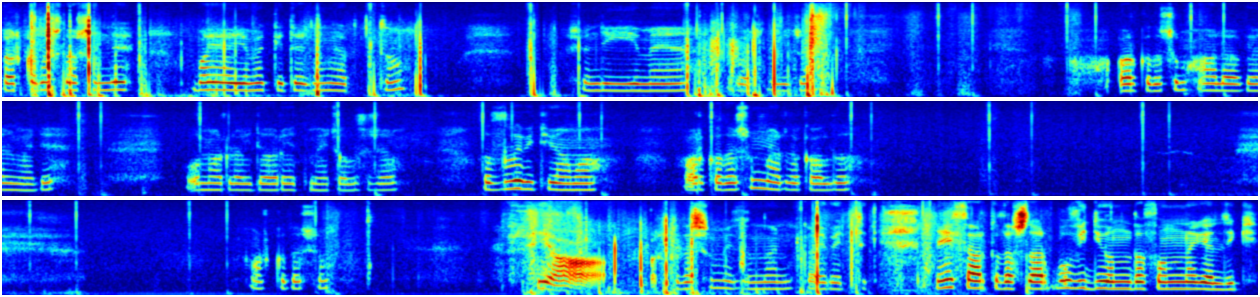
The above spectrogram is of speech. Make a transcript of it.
Arkadaşlar şimdi bayağı yemek getirdim yaptım. Şimdi yemeğe başlayacağım. Arkadaşım hala gelmedi. Onlarla idare etmeye çalışacağım. Hızlı bitiyor ama. Arkadaşım nerede kaldı? Arkadaşım. Ya arkadaşım yüzünden kaybettik. Neyse arkadaşlar bu videonun da sonuna geldik.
